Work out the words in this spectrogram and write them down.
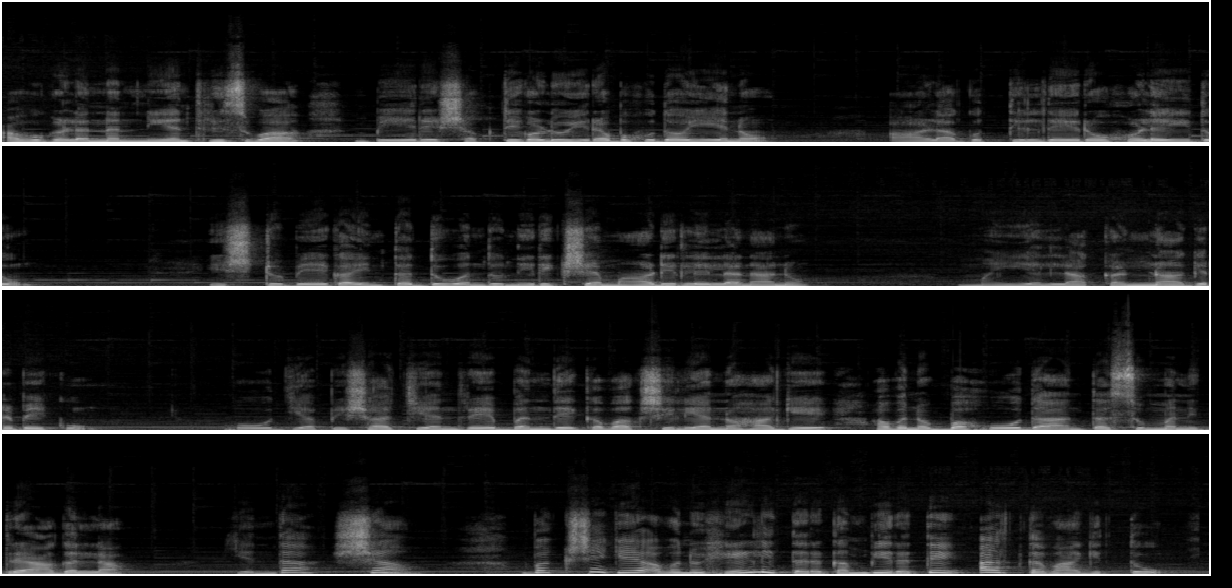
ಅವುಗಳನ್ನು ನಿಯಂತ್ರಿಸುವ ಬೇರೆ ಶಕ್ತಿಗಳು ಇರಬಹುದೋ ಏನೋ. ಆಳ ಗೊತ್ತಿಲ್ಲದೆ ಇರೋ ಹೊಳೆ ಇದು. ಇಷ್ಟು ಬೇಗ ಇಂಥದ್ದು ಒಂದು ನಿರೀಕ್ಷೆ ಮಾಡಿರಲಿಲ್ಲ ನಾನು. ಮೈಯೆಲ್ಲ ಕಣ್ಣಾಗಿರಬೇಕು. ಹೋದ್ಯ ಪಿಶಾಚಿ ಅಂದರೆ ಬಂದೆ ಗವಾಕ್ಷಿಲಿ ಅನ್ನೋ ಹಾಗೆ ಅವನೊಬ್ಬ ಹೋದ ಅಂತ ಸುಮ್ಮನಿದ್ರೆ ಆಗಲ್ಲ. ಎಂದ ಶ್ಯಾಮ್ ಭಕ್ಷಿಗೆ ಅವನು ಹೇಳಿದ್ದರ ಗಂಭೀರತೆ ಅರ್ಥವಾಗಿತ್ತು.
